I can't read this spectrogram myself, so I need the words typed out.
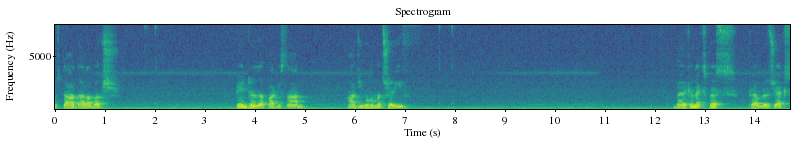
Ustad Allah Bakhsh painters of Pakistan Haji Muhammad Sharif بیرکن express traveller cheques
